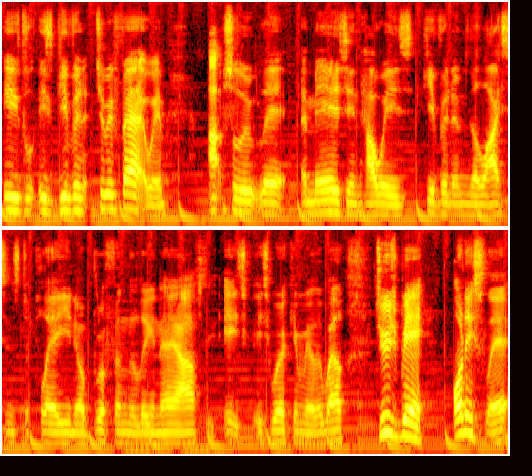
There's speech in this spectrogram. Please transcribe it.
he's, given to be fair to him, absolutely amazing how he's given him the license to play. You know, Bruff and the lean it's, it's working really well. Dewsbury, honestly,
